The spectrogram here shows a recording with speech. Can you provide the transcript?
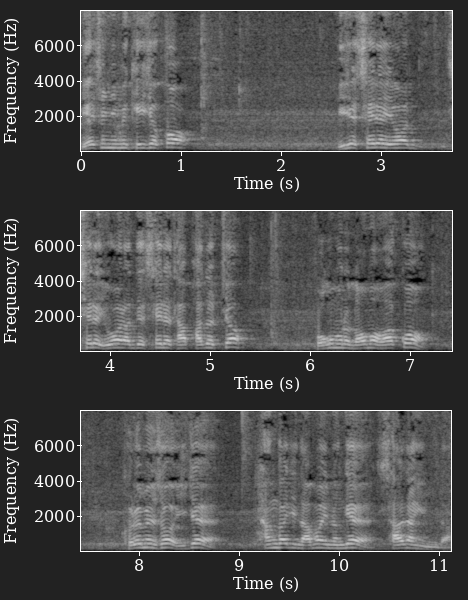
예수님이 계셨고, 이제 세례 요한, 세례 요한한테 세례 다 받았죠? 복음으로 넘어왔고, 그러면서 이제 한 가지 남아 있는 게 사장입니다.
